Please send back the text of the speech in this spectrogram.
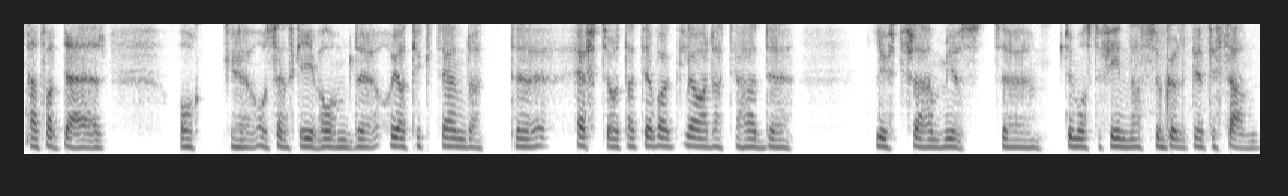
att vara där och, eh, och sen skriva om det. Och jag tyckte ändå att eh, efteråt att jag var glad att jag hade lyft fram just eh, Du måste finnas och Guld blev till sand.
